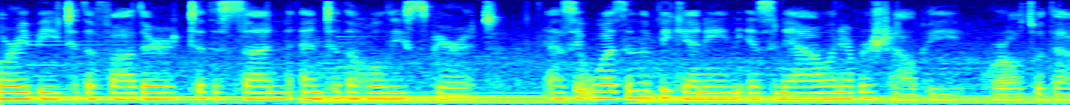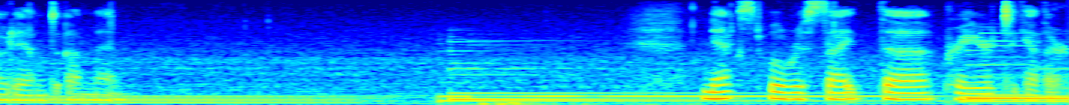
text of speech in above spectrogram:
Glory be to the Father, to the Son, and to the Holy Spirit, as it was in the beginning, is now, and ever shall be, worlds without end. Amen. Next, we'll recite the prayer together.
